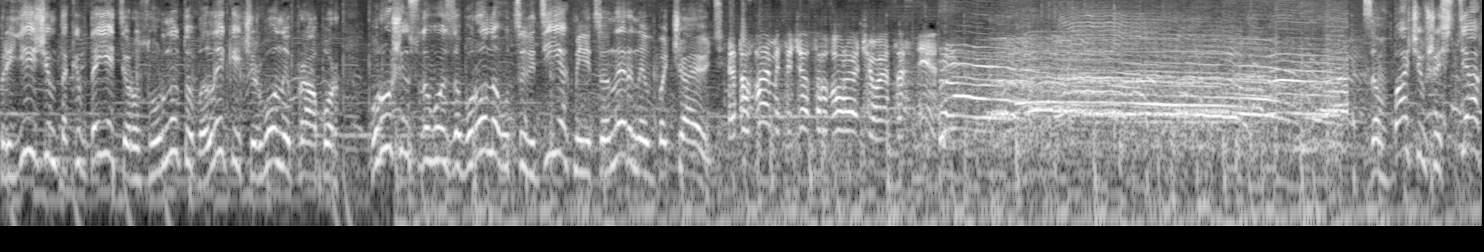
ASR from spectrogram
приїжджим таки вдається розгорнути великий червоний прапор. Порушень судової заборони у цих діях міліціонери не вбачають. Это знамя сейчас разворачивается здесь. Завбачивши стяг,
